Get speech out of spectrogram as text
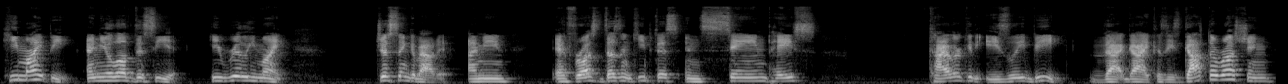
He might be. And you'll love to see it. He really might. Just think about it. I mean, if Russ doesn't keep this insane pace, Kyler could easily be that guy because he's got the rushing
